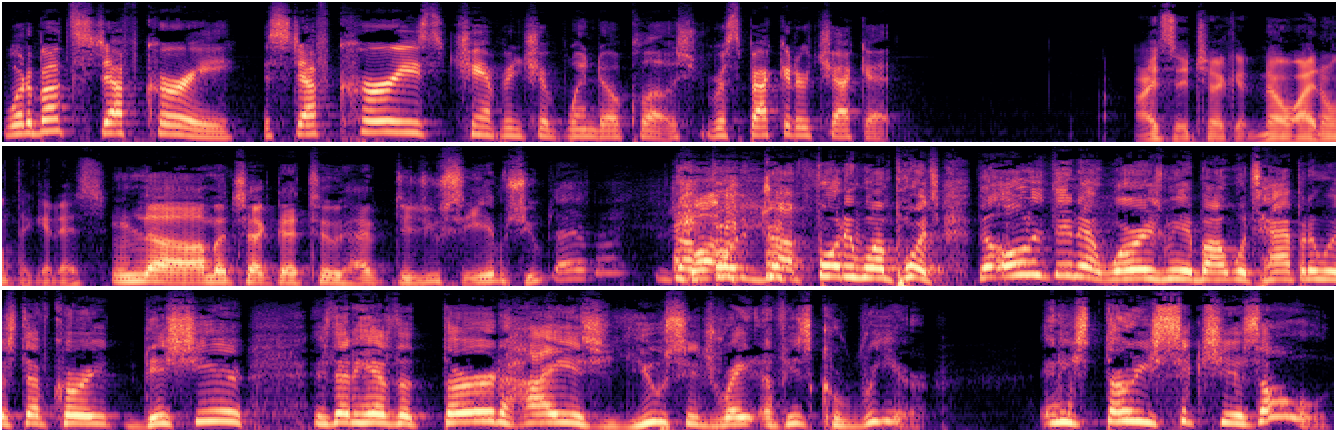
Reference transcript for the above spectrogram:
What about Steph Curry? Is Steph Curry's championship window closed? Respect it or check it. I say check it. No, I don't think it is. No, I'm gonna check that too. Have- Did you see him shoot last night? Dropped, 40, dropped 41 points. The only thing that worries me about what's happening with Steph Curry this year is that he has the third highest usage rate of his career, and he's 36 years old.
